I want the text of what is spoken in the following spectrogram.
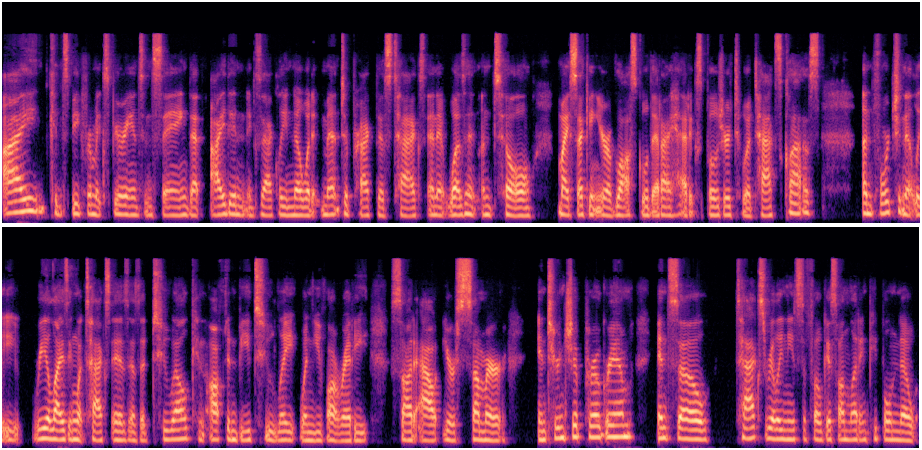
I can speak from experience in saying that I didn't exactly know what it meant to practice tax. And it wasn't until my second year of law school that I had exposure to a tax class. Unfortunately, realizing what tax is as a 2L can often be too late when you've already sought out your summer internship program. And so tax really needs to focus on letting people know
